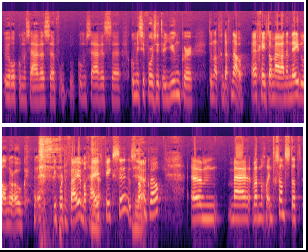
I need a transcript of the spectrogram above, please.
Eurocommissaris, uh, commissaris, uh, commissievoorzitter Juncker toen had gedacht, nou, hè, geef dan maar aan een Nederlander ook die portefeuille, mag hij het fixen, dat snap ja. ik wel. Um, maar wat nog wel interessant is, dat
